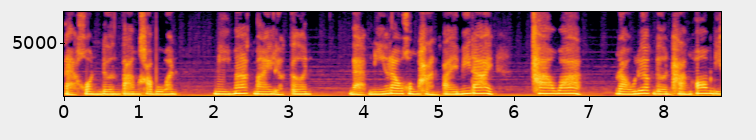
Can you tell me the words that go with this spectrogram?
แต่คนเดินตามขบวน มีมากมายเหลือเกิน แบบนี้เราคงผ่านไปไม่ได้ข้าว่าเราเลือกเดินทางอ้อมดี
